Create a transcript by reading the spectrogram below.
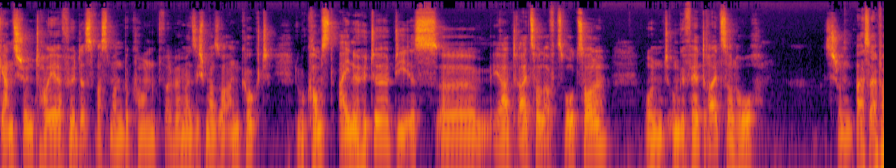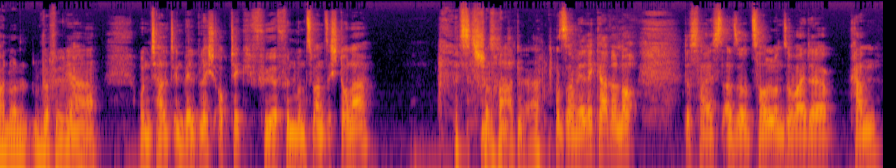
ganz schön teuer für das, was man bekommt. Weil wenn man sich mal so anguckt, du bekommst eine Hütte, die ist äh, ja 3 Zoll auf 2 Zoll und ungefähr 3 Zoll hoch. Ist schon Das ist einfach nur ein Würfel, ja. ja. Und halt in Wellblechoptik für 25 Dollar Das ist schon hart, ja. aus Amerika dann noch. Das heißt also Zoll und so weiter kann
